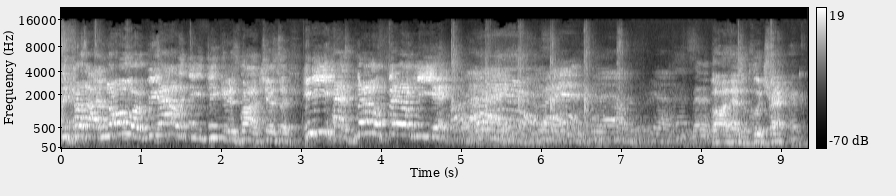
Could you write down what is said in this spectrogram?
Because I know a reality, Deaconess Rochester. He has never failed me yet. God has a good track record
